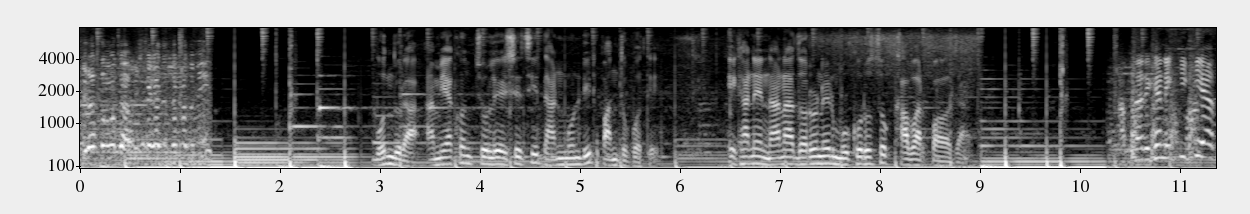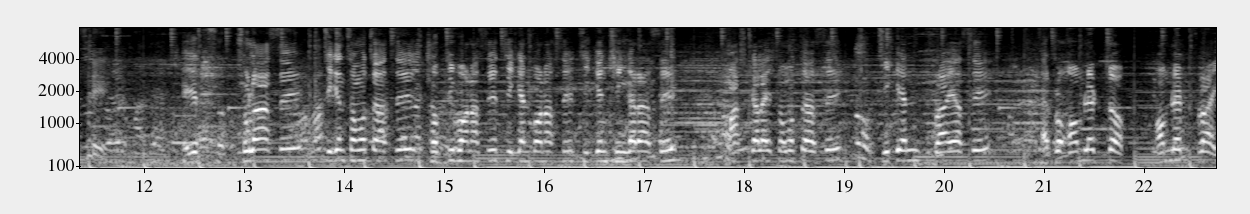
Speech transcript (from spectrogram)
জিরা সমোসা বিশ টাকা দিচ্ছ তুমি? বন্ধুরা আমি এখন চলে এসেছি ধানমন্ডির পান্থপথে এখানে নানা ধরনের মুখরোচক খাবার পাওয়া যায়। আপনার এখানে কি কি আছে? এই যে ছোলা আছে চিকেন সমোসা আছে সবজি বন আছে চিকেন বন আছে চিকেন সিঙ্গারা আছে মাসকালাই সমোসা আছে চিকেন ফ্রাই আছে তারপর omelette chop omelette fry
